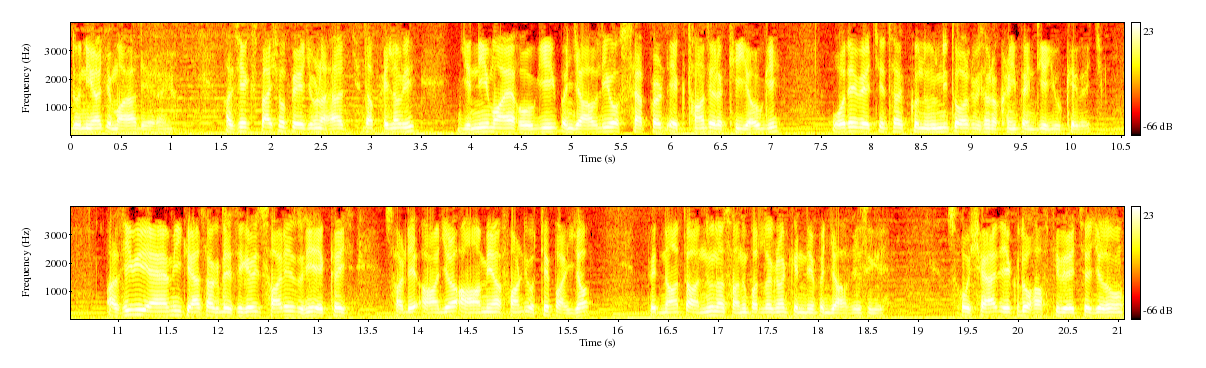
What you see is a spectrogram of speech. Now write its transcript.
ਦੁਨੀਆ 'ਚ ਮਾਇਆ ਦੇ ਰਹੇ ਆ। ਅਸੀਂ ਇੱਕ ਸਪੈਸ਼ਲ ਪੇਜ ਬਣਾਇਆ, ਜਿੱਦਾਂ ਪਹਿਲਾਂ ਵੀ ਜਿੰਨੀ ਮਾਇਆ ਹੋਊਗੀ ਪੰਜਾਬ ਦੀ ਉਹ ਸੈਪਰੇਟ ਇੱਕ ਥਾਂ ਤੇ ਰੱਖੀ ਜਾਊਗੀ। ਉਹਦੇ ਵਿੱਚ ਤਾਂ ਕਾਨੂੰਨੀ ਤੌਰ ਤੇ ਵੀ ਸਾਨੂੰ ਰੱਖਣੀ ਪੈਂਦੀ ਹੈ ਯੂਕੇ ਵਿੱਚ। ਅਸੀਂ ਵੀ ਐਵੇਂ ਹੀ ਕਹਿ ਸਕਦੇ ਸੀਗੇ ਵੀ ਸਾਰੇ ਤੁਸੀਂ ਇੱਕ ਹੀ ਸਾਡੇ ਆ ਜਿਹੜਾ ਆਮ ਆ ਫੰਡ ਉੱਥੇ ਪਾਈ ਜਾਓ। ਫਿਰ ਨਾ ਤੁਹਾਨੂੰ ਨਾ ਸਾਨੂੰ ਪਤਾ ਲੱਗਣਾ ਕਿੰਨੇ ਪੰਜਾਬ ਦੇ ਸੀਗੇ। ਸੋ ਸ਼ਾਇਦ ਇੱਕ ਦੋ ਹਫ਼ਤੇ ਵਿੱਚ ਜਦੋਂ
